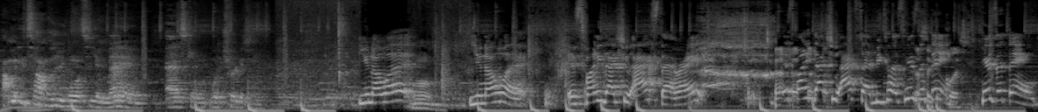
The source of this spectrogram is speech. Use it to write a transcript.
how many times are you going to your man asking what triggers him? You know what? You know what? It's funny that you asked that, right? it's funny that you asked that because here's That's the thing. Here's the thing.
